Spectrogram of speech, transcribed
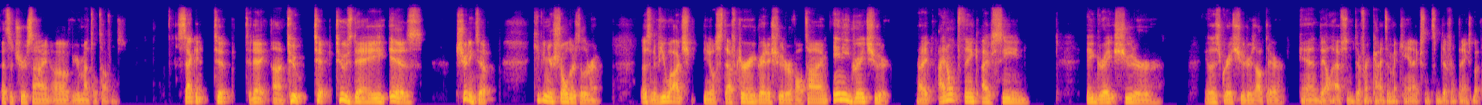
that's a true sign of your mental toughness second tip today on two tip tuesday is shooting tip keeping your shoulders to the rim listen, if you watch, you know, Steph Curry, greatest shooter of all time, any great shooter, right? I don't think I've seen a great shooter. You know, there's great shooters out there and they'll have some different kinds of mechanics and some different things, but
